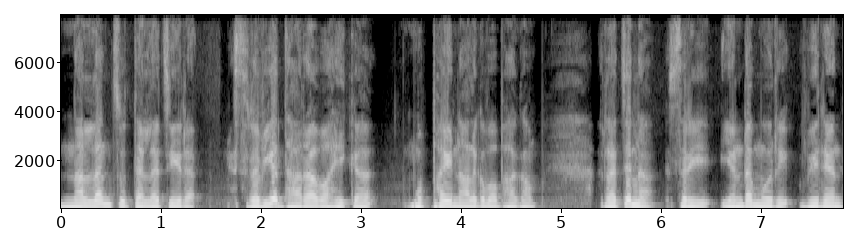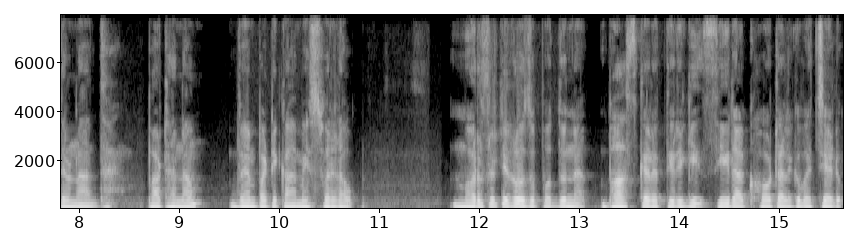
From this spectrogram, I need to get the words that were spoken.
నల్లంచు తెల్లచీర శ్రవ్య ధారావాహిక ముప్పై నాలుగవ భాగం. రచన శ్రీ ఎండమూరి వీరేంద్రనాథ్. పఠనం వెంపటి కామేశ్వరరావు మరుసటి రోజు పొద్దున్న భాస్కర్ తిరిగి సీరాక్ హోటల్కి వచ్చాడు.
